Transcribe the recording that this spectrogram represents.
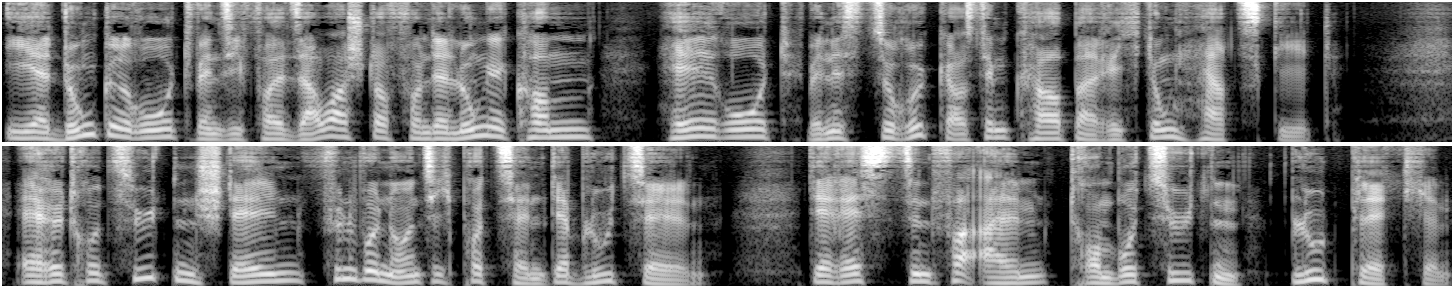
Eher dunkelrot, wenn sie voll Sauerstoff von der Lunge kommen, hellrot, wenn es zurück aus dem Körper Richtung Herz geht. Erythrozyten stellen 95 Prozent der Blutzellen. Der Rest sind vor allem Thrombozyten, Blutplättchen.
